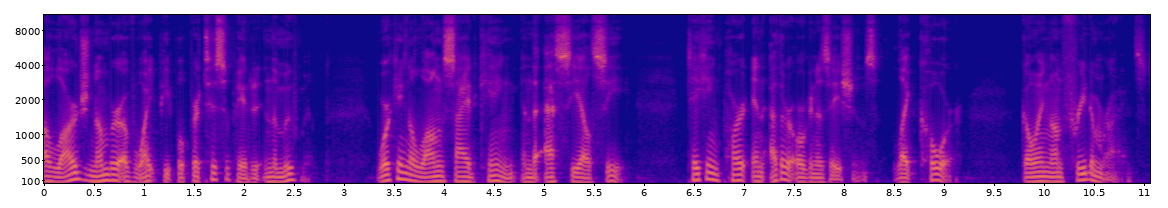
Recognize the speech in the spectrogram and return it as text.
a large number of white people participated in the movement, working alongside King in the SCLC, taking part in other organizations like CORE, going on freedom rides,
